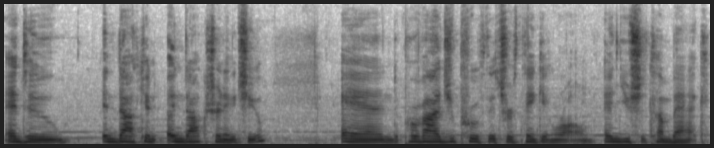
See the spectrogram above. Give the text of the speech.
and to indoctrinate you and provide you proof that you're thinking wrong and you should come back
